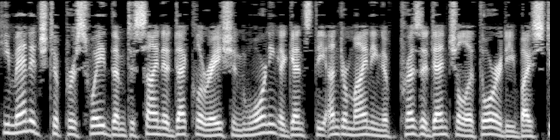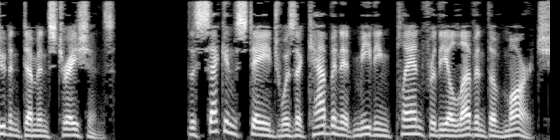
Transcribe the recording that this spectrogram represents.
He managed to persuade them to sign a declaration warning against the undermining of presidential authority by student demonstrations. The second stage was a cabinet meeting planned for the 11th of March.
